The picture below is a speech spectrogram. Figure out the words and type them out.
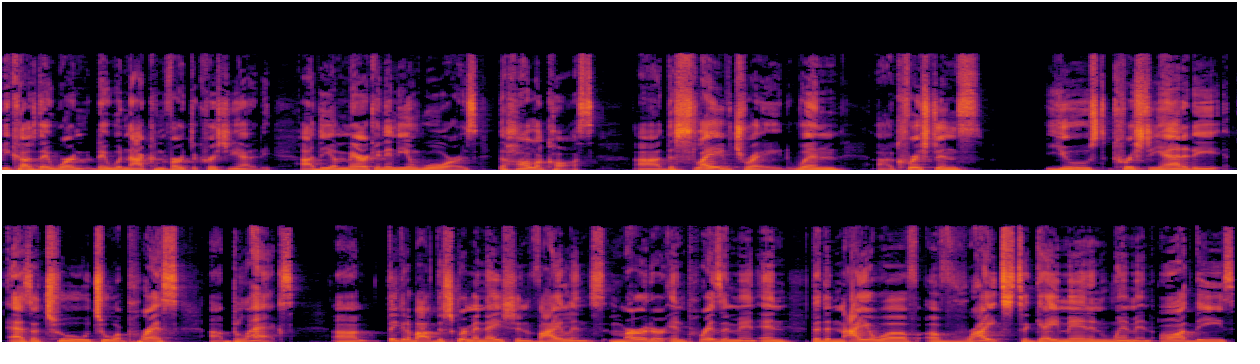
because they weren't, they would not convert to Christianity. Uh, the American Indian Wars, the Holocaust, uh, the slave trade when uh, Christians used Christianity as a tool to oppress uh, blacks. Um, thinking about discrimination, violence, murder, imprisonment, and the denial of, of rights to gay men and women. All these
